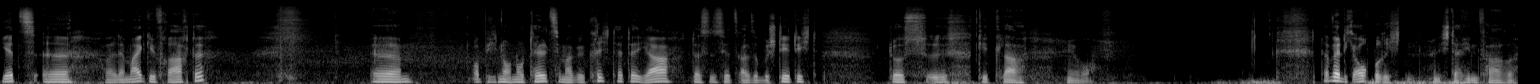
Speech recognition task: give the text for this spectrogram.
Jetzt, äh, weil der Mikey fragte, äh, ob ich noch ein Hotelzimmer gekriegt hätte. Ja, das ist jetzt also bestätigt. Das äh, geht klar. Ja. Da werde ich auch berichten, wenn ich da hinfahre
